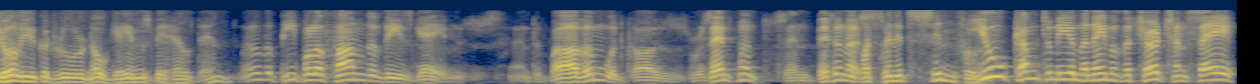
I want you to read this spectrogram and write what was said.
Surely you could rule no games be held then. Well, the people are fond of these games, and to bar them would cause resentment and bitterness. But when it's sinful. You come to me in the name of the church and say,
